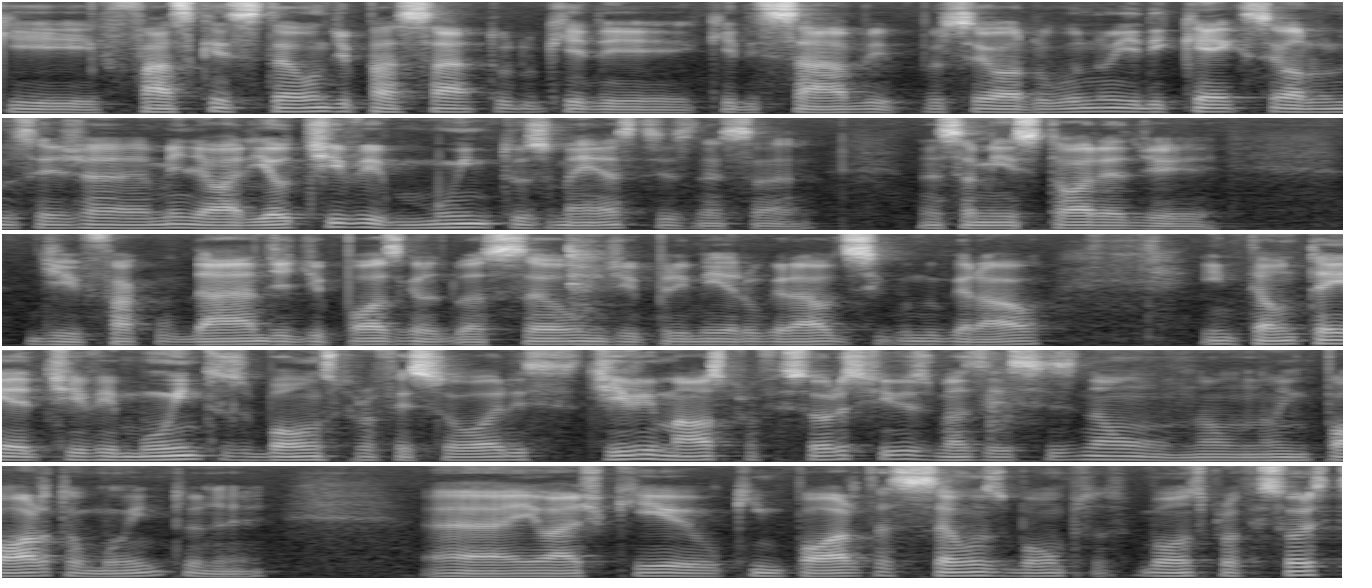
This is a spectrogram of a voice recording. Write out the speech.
que faz questão de passar tudo que ele, que ele sabe para o seu aluno e ele quer que seu aluno seja melhor. E eu tive muitos mestres nessa, nessa minha história de, de faculdade, de pós-graduação, de primeiro grau, de segundo grau. Então te, tive muitos bons professores, tive maus professores, tive, mas esses não, não, não importam muito, né? Uh, eu acho que o que importa são os bons, bons professores,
